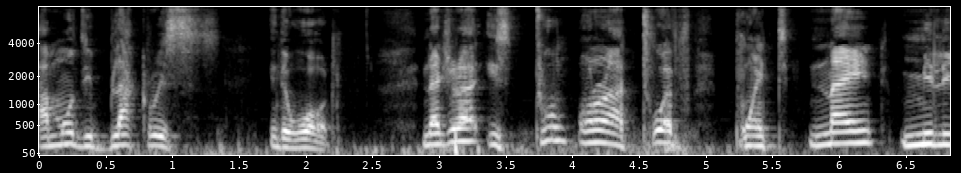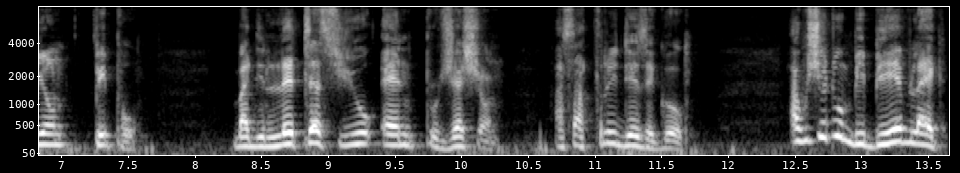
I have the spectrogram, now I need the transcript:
among the black race in the world. Nigeria is 212.9 million people by the latest UN projection as of three days ago. And we shouldn't be behave like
